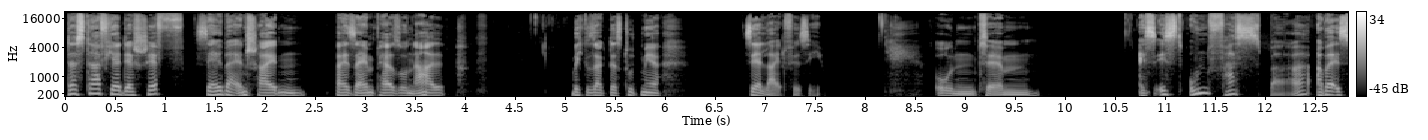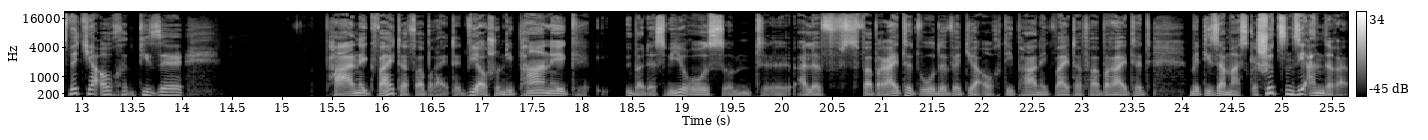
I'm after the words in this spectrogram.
das darf ja der Chef selber entscheiden bei seinem Personal. Habe ich gesagt, das tut mir sehr leid für Sie. Und ähm, es ist unfassbar, aber es wird ja auch diese Panik weiterverbreitet. Wie auch schon die Panik über das Virus und äh, alles verbreitet wurde, wird ja auch die Panik weiterverbreitet mit dieser Maske. Schützen Sie andere.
